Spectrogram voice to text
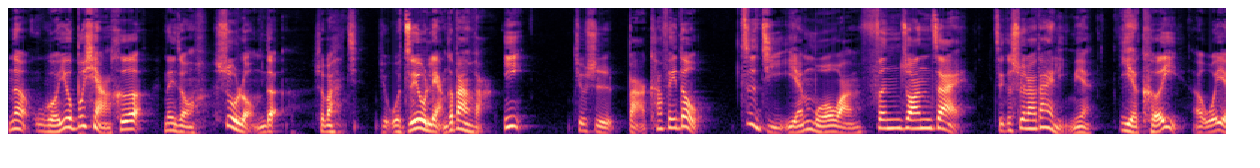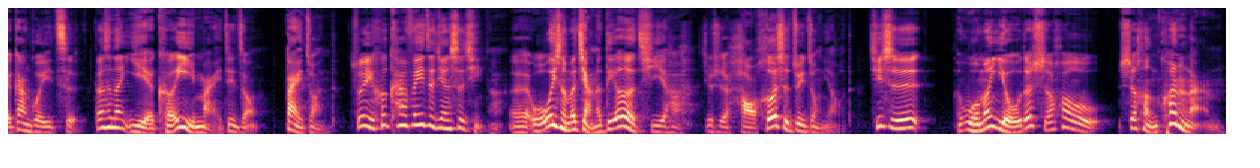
那我又不想喝那种速溶的，是吧？就我只有两个办法，一。就是把咖啡豆自己研磨完，分装在这个塑料袋里面也可以啊，我也干过一次。但是呢，也可以买这种袋装的。所以喝咖啡这件事情啊，呃，我为什么讲了第二期哈，就是好喝是最重要的。其实我们有的时候是很困难，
